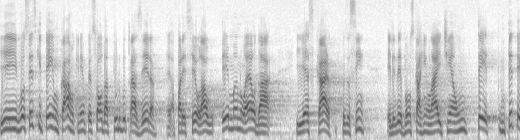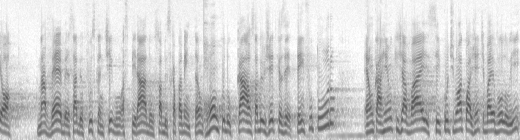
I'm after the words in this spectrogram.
E vocês que têm um carro, que nem o pessoal da Turbo Traseira, é, apareceu lá, o Emanuel da ISCAR, coisa assim. Ele levou uns carrinhos lá e tinha um, T, um TTO na Weber, sabe, o Fusca antigo, aspirado, sabe, escapamentão, ronco do carro, sabe o jeito, quer dizer, tem futuro, é um carrinho que já vai, se continuar com a gente, vai evoluir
